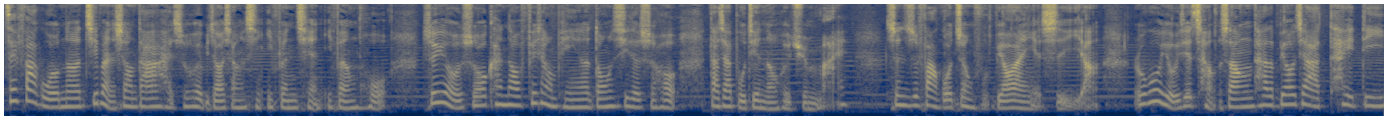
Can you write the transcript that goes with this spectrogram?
在法国呢，基本上大家还是会比较相信一分钱一分货，所以有时候看到非常便宜的东西的时候，大家不见得会去买，甚至法国政府标案也是一样。如果有一些厂商，它的标价太低。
